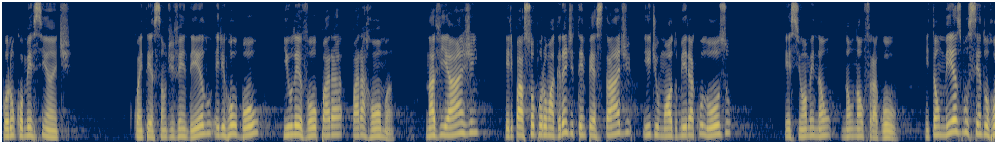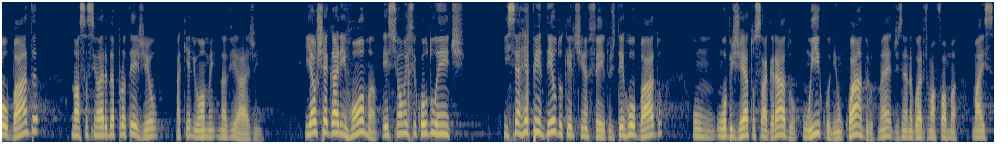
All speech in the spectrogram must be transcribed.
por um comerciante. Com a intenção de vendê-lo, ele roubou e o levou para, para Roma. Na viagem, ele passou por uma grande tempestade e, de um modo miraculoso, esse homem não, não naufragou. Então, mesmo sendo roubada, Nossa Senhora ainda protegeu aquele homem na viagem. E ao chegar em Roma, esse homem ficou doente e se arrependeu do que ele tinha feito, de ter roubado um, um objeto sagrado, um ícone, um quadro, né, dizendo agora de uma forma mais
